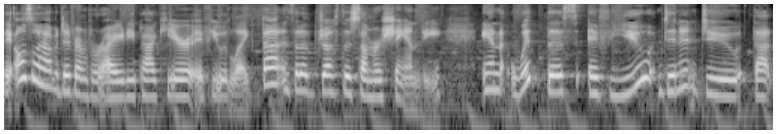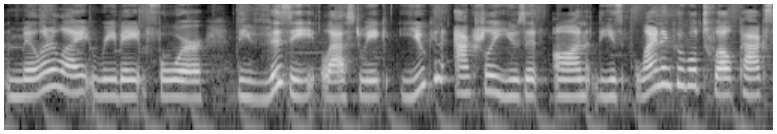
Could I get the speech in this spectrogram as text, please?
They also have a different variety pack here if you would like that instead of just the summer shandy. And with this, if you didn't do that Miller Lite rebate for the Vizzy last week, you can actually use it on these Leinenkugel 12 packs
